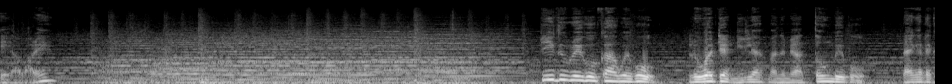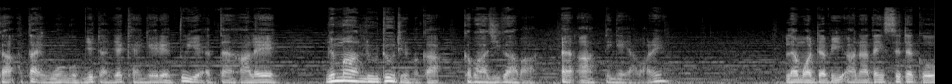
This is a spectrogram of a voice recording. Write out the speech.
ခဲ့ရပါတယ်။ပြည်သူတွေကိုကာကွယ်ဖို့လိုအပ်တဲ့နည်းလမ်းမှန်သမျှသုံးပေးဖို့ နိုင်ငံတကာအတိုက်အဝန်းကိုမြစ်တံရက်ခံခဲ့တဲ့သူ့ရဲ့အတန်ဟာလည်းမြန်မာလူတို့တွေမကကဘာကြီးကပါအံ့အားသင်ခဲ့ရပါတယ်။လက်မော်တက်ပြီးအာနာသိန်းစစ်တပ်ကို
